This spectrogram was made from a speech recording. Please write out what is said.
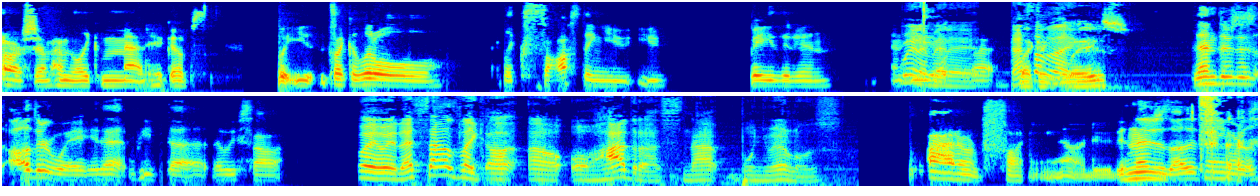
oh shit I'm having like mad hiccups but you, it's like a little like sauce thing you you bathe it in. And Wait a eat it like minute. that. That like a sounds like glaze. Then there's this other way that we uh, that we saw. wait, wait. That sounds like uh, uh, hojadras, not buñuelos. I don't fucking know, dude. And then there's this other thing where like,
